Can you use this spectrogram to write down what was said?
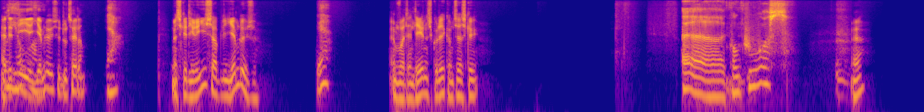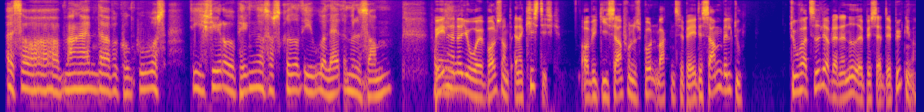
Er det de hjemløse, du taler om? Ja. Men skal de rige så blive hjemløse? Ja. Jamen, Hvordan delen skulle det komme til at ske? Øh, konkurs. Ja. Altså, mange af dem, der er på konkurs, de stjæler jo pengene, og så skrider de ud af landet med det samme. For Ben han er jo øh, voldsomt anarkistisk og vil give samfundets bund magten tilbage. Det samme vil du. Du har tidligere blandt andet øh, besat øh, bygninger.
